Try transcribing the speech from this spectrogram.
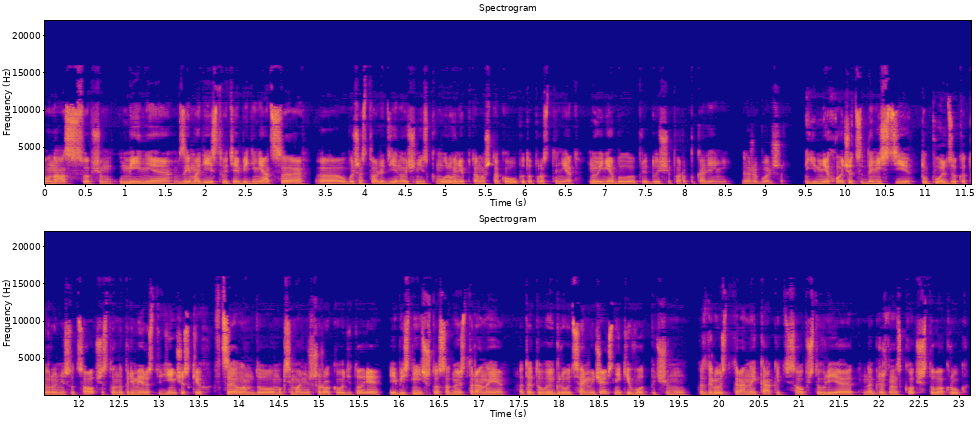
У нас, в общем, умение взаимодействовать и объединяться э, у большинства людей на очень низком уровне, потому что такого опыта просто нет. Ну и не было предыдущие пару поколений, даже больше. И мне хочется донести ту пользу, которую несут сообщества, на примере студенческих, в целом до максимально широкой аудитории, и объяснить, что, с одной стороны, от этого выигрывают сами участники, вот почему. С другой стороны, как эти сообщества влияют на гражданское общество вокруг,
